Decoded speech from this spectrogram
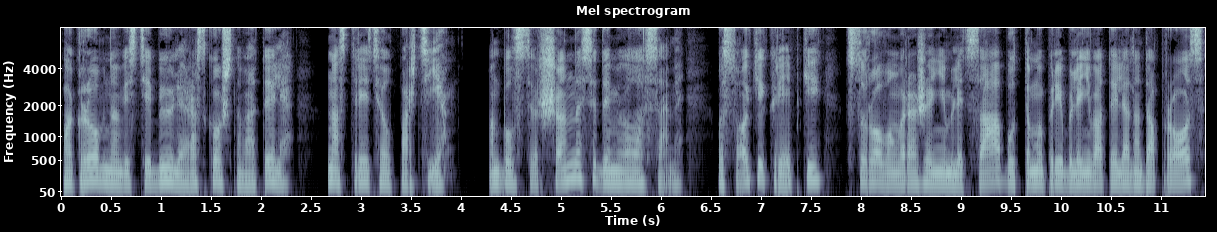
В огромном вестибюле роскошного отеля нас встретил портье. Он был совершенно седыми волосами — Высокий, крепкий, с суровым выражением лица, будто мы прибыли не в отель, а на допрос.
